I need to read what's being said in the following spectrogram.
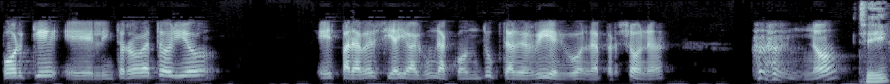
Porque el interrogatorio es para ver si hay alguna conducta de riesgo en la persona, ¿no? Sí.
